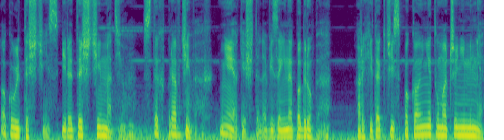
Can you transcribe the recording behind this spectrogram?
Okultyści, spirytyści, medium, z tych prawdziwych, nie jakieś telewizyjne podróby. Architekci spokojnie tłumaczyli mnie,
